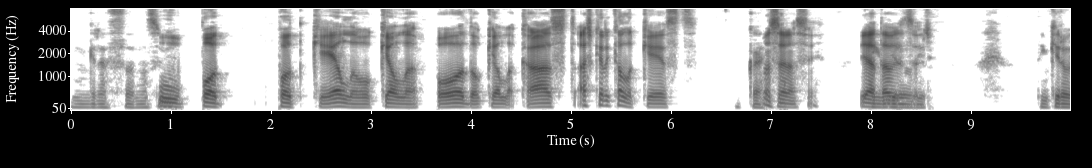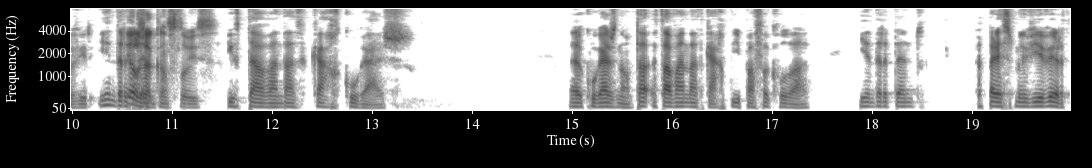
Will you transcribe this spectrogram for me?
Engraçado, não sei. O pod, Podquela, ou aquela Pod, ou aquela Cast. Acho que era aquela Cast. Ok. Não sei, não sei. Já estava que a ir dizer. ouvir. Tenho que ir ouvir. E Ele já cancelou isso. eu estava a andar de carro com o gajo. Ah, com o gajo não, estava a andar de carro para ir para a faculdade. E entretanto, aparece-me a via verde.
